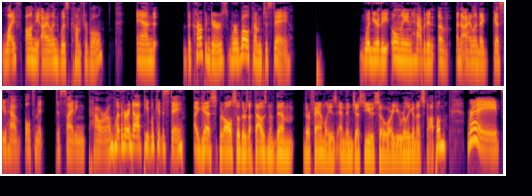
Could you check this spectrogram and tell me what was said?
life on the island was comfortable, and the carpenters were welcome to stay. When you're the only inhabitant of an island, I guess you have ultimate deciding power on whether or not people get to stay. I guess, but also there's a thousand of them, their families, and then just you. So are you really going to stop them? Right.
